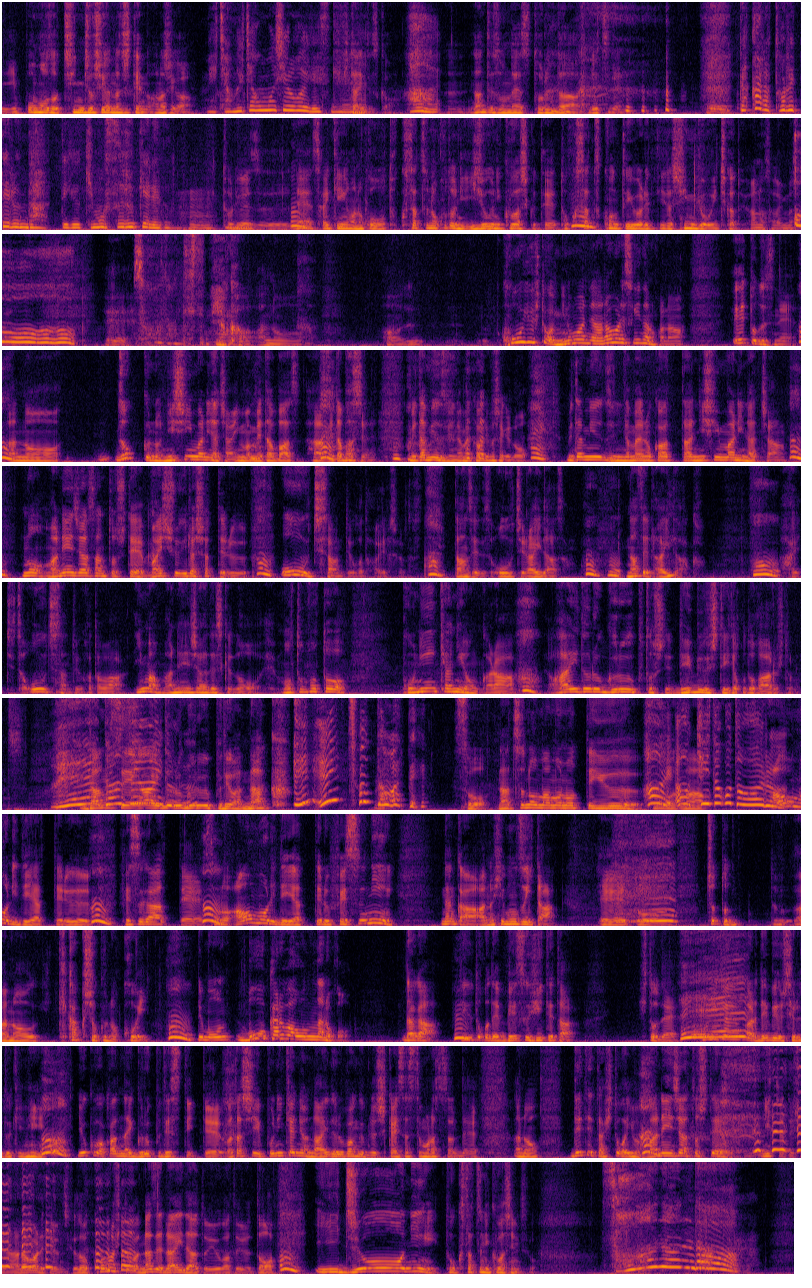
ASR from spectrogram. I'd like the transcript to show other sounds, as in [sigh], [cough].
何日本放送陳女子アナ時点の話がめちゃめちゃ面白いですね。聞きたいですか、はい。うん、なんでそんなやつ取るんだ列伝、[laughs] えだから取れてるんだっていう気もするけれども。えうん、とりあえずね、最近あのこう特撮のことに異常に詳しくて特撮婚と言われていた新行一華というアナウンサーがいましたけど、おーおーおーええ。そうなんですね。なんかあのあこういう人が身の回りに現れすぎなのかな？えっ、とですね、うん。あのZOCの西井万理那ちゃん今メタバース、あメタバースじゃない。メタミューズに名前変わりましたけど、はい。メタミューズに名前の変わった西井万理那ちゃんうん。のマネージャーさんとして毎週いらっしゃってるうん。大内さんという方がいらっしゃるんです、はい。男性です。大内ライダーさん。なぜライダーか、うん。はい、実は大内さんという方は今マネージャーですけどもともとポニーキャニオンからアイドルグループとしてデビューしていたことがある人なんです。えー男性アイドルグループではなく。そう、夏の魔物っていう、はい。あ、あ聞いたことある。青森でやってるうんフェスがあって、うんその青森でやってるフェスに、なんか、あの、紐づいた、えっ、と、[laughs] ちょっと、あの、企画色の濃い。うん。でも、ボーカルは女の子。だが、っていうところでベース弾いてた人で、ポニーキャニオンからデビューしてる時に、うん。よくわかんないグループですって言って、私、ポニーキャニオンのアイドル番組の司会させてもらってたんで、あの、出てた人が今マネージャーとして、ニッチャと一緒に現れてるんですけど、この人がなぜライダーというかというと、異常に特撮に詳しいんですよ。そうなんだ。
